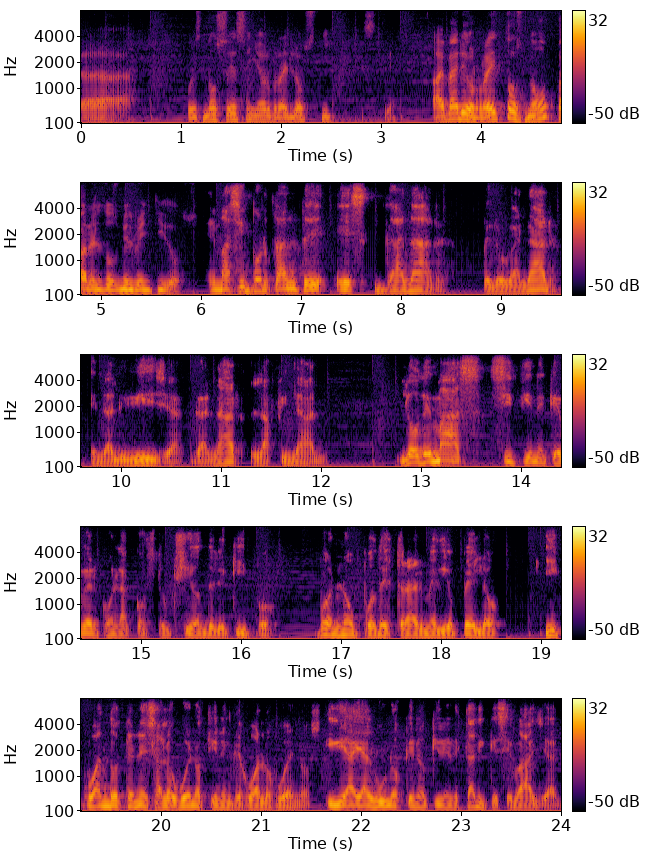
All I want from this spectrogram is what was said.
Ah, pues no sé, señor Brailovsky. Este, hay varios retos, ¿no? Para el 2022. El más importante es ganar pero ganar en la liguilla, ganar la final. Lo demás sí tiene que ver con la construcción del equipo. Vos no podés traer medio pelo y cuando tenés a los buenos tienen que jugar los buenos. Y hay algunos que no quieren estar y que se vayan.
